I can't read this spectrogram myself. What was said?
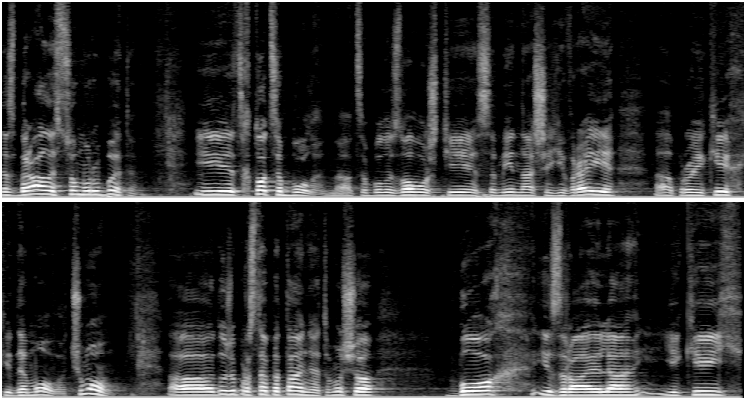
не збирались цьому робити. І хто це були? Це були знову ж ті самі наші євреї, про яких йде мова. Чому? Дуже просте питання, тому що Бог Ізраїля, який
